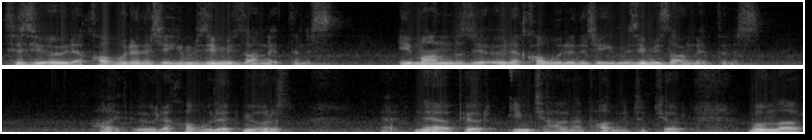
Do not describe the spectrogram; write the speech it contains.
sizi öyle kabul edeceğimizi mi zannettiniz? İmanınızı öyle kabul edeceğimizi mi zannettiniz? Hayır, öyle kabul etmiyoruz. Evet, ne yapıyor? İmtihana tabi tutuyor. Bunlar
